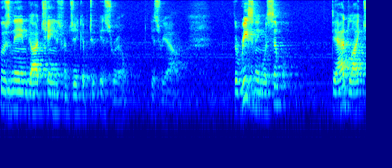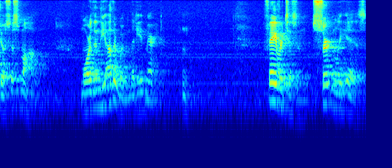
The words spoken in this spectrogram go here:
whose name God changed from Jacob to Israel, Israel. The reasoning was simple. Dad liked Joseph's mom more than the other women that he had married. Hmm. Favoritism certainly is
